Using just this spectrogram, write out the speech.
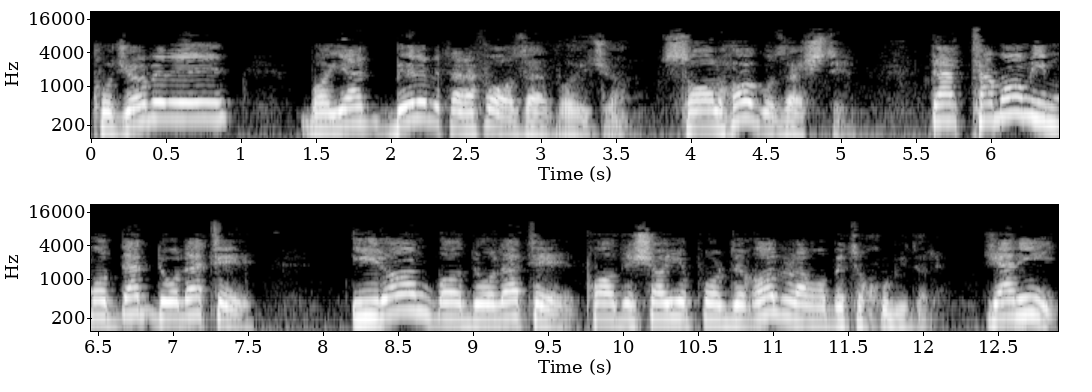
کجا بره؟ باید بره به طرف آذربایجان. سالها گذشته. در تمام این مدت دولت ایران با دولت پادشاهی پرتغال روابط خوبی داره. یعنی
